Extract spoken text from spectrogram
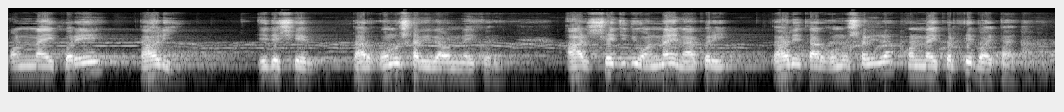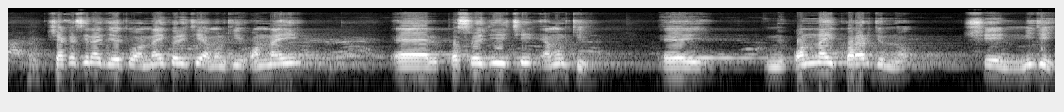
অন্যায় করে, তাহলেই এই দেশের তার অনুসারীরা অন্যায় করে। আর সে যদি অন্যায় না করে, তাহলে তার অনুসারীরা অন্যায় করতে ভয় পায়। শেখ হাসিনা যেহেতু অন্যায় করেছে, এমনকি অন্যায়ে প্রশ্রয় দিয়েছে এমনকি এই অন্যায় করার জন্য সে নিজেই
